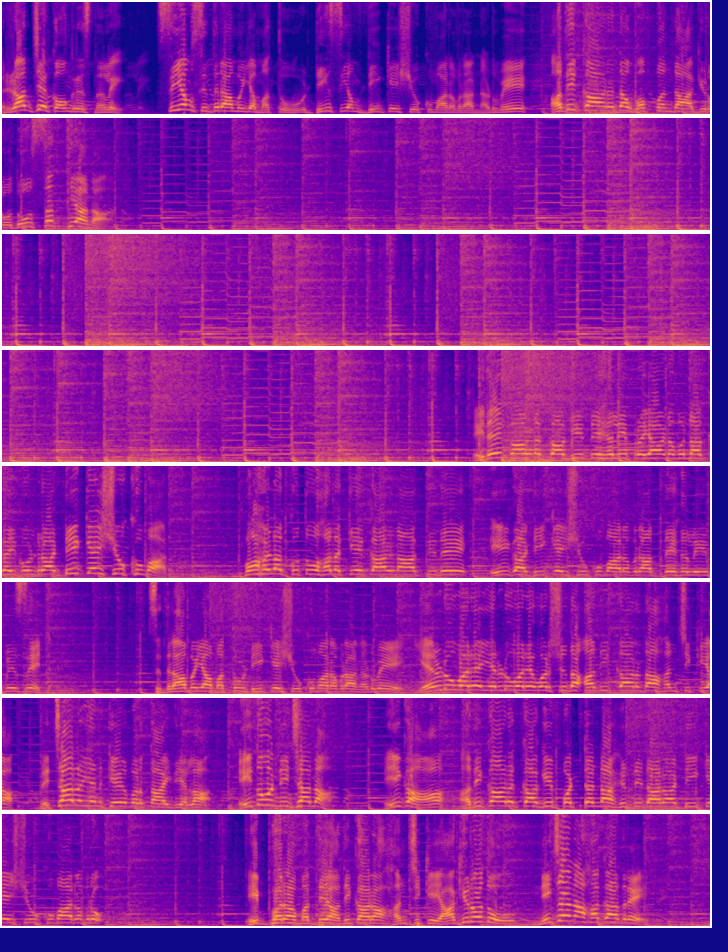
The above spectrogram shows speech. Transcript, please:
ರಾಜ್ಯ ಕಾಂಗ್ರೆಸ್ನಲ್ಲಿ ಸಿಎಂ ಸಿದ್ದರಾಮಯ್ಯ ಮತ್ತು ಡಿಸಿಎಂ ಡಿಕೆ ಶಿವಕುಮಾರ್ ಅವರ ನಡುವೆ ಅಧಿಕಾರದ ಒಪ್ಪಂದ ಆಗಿರೋದು ಸತ್ಯನಾ. ಇದೇ ಕಾರಣಕ್ಕಾಗಿ ದೆಹಲಿ ಪ್ರಯಾಣವನ್ನ ಕೈಗೊಂಡ್ರ ಡಿಕೆ ಶಿವಕುಮಾರ್. ಬಹಳ ಕುತೂಹಲಕ್ಕೆ ಕಾರಣ ಆಗ್ತಿದೆ. ಈಗ ಡಿ ಕೆ ಶಿವಕುಮಾರ್ ಅವರ ದೆಹಲಿ ವಿಸಿಟ್. ಸಿದ್ದರಾಮಯ್ಯ ಮತ್ತು ಡಿ ಕೆ ಶಿವಕುಮಾರ್ ಅವರ ನಡುವೆ ಎರಡೂವರೆ ಎರಡೂವರೆ ವರ್ಷದ ಅಧಿಕಾರದ ಹಂಚಿಕೆಯ ವಿಚಾರ ಏನ್ ಕೇಳಿ ಬರ್ತಾ ಇದೆಯಲ್ಲ? ಇದು ನಿಜಾನ? ಈಗ ಅಧಿಕಾರಕ್ಕಾಗಿ ಪಟ್ಟನ್ನ ಹಿಡಿದಿದ್ದಾರ ಡಿಕೆ ಶಿವಕುಮಾರ್ ಅವರು? ಇಬ್ಬರ ಮಧ್ಯೆ ಅಧಿಕಾರ ಹಂಚಿಕೆಯಾಗಿರೋದು ನಿಜನಾ ಹಾಗಾದ್ರೆ?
